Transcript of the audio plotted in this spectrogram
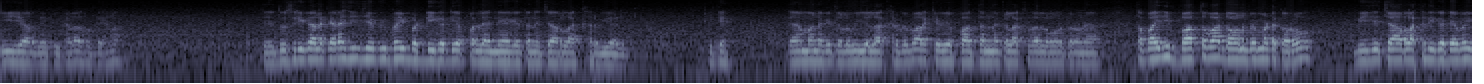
20000 ਦੇ ਕੇ ਖੜਾ ਤੁਹਾਡੇ, ਹਨਾ? ਤੇ ਦੂਸਰੀ ਗੱਲ ਕਹਿ ਰਿਹਾ ਸੀ, ਜੇ ਕੋਈ ਬਾਈ ਵੱਡੀ ਗੱਡੀ ਆਪਾਂ ਲੈਣੇ ਆਗੇ 3-4 ਲੱਖ ਰੁਪਏ ਵਾਲੀ, ਠੀਕ ਹੈ? ਤੇ ਐਂ ਮੰਨ ਕੇ ਚਲੋ ਵੀ ਇਹ ਲੱਖ ਰੁਪਏ ਭਰ ਕੇ ਵੀ ਆਪਾਂ 3 ਲੱਖ ਦਾ ਲੋਨ ਕਰਾਉਣਾ ਆ, ਤਾਂ ਬਾਈ ਜੀ ਵੱਧ ਤੋਂ ਵੱਧ ਡਾਊਨ ਪੇਮੈਂਟ ਕਰੋ, ਵੀ ਜੇ 4 ਲੱਖ ਦੀ ਗੱਡੀ ਆ ਬਾਈ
